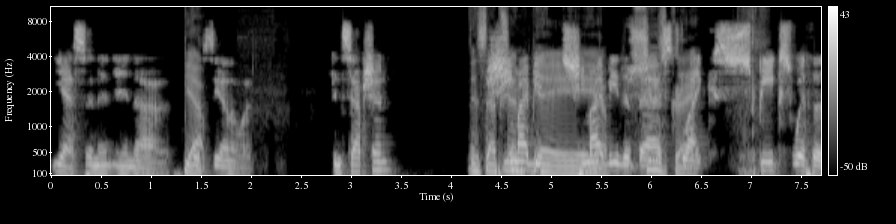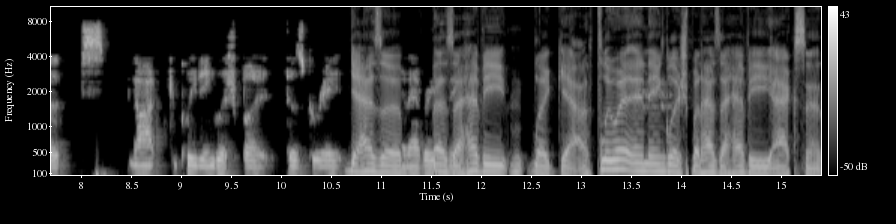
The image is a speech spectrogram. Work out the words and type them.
yes, and in, in uh, Yeah. what's the other one? Inception. Inception. She might be. Yeah, yeah, she yeah, might be the She's best. great. Like speaks with a not complete English, but does great yeah, has a has a heavy like yeah fluent in English, but has a heavy accent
